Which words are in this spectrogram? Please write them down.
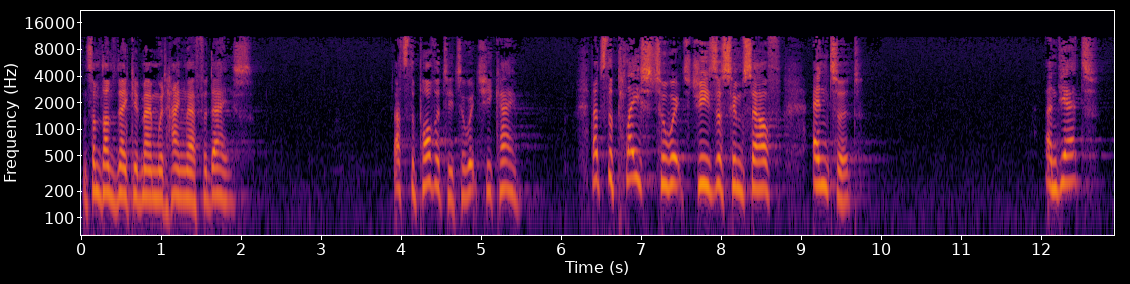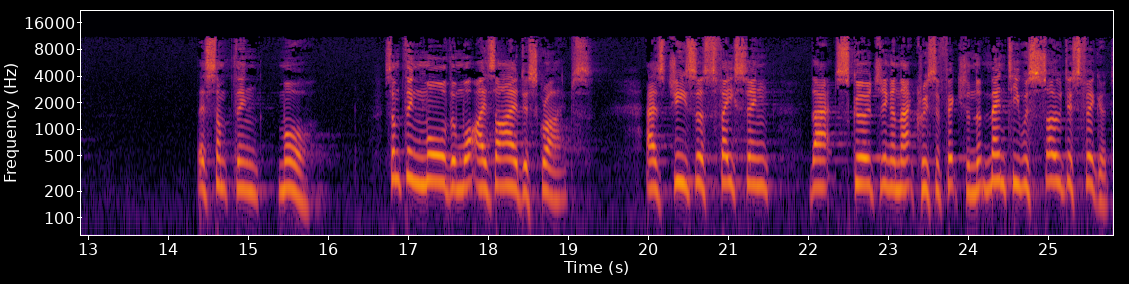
And sometimes naked men would hang there for days. That's the poverty to which he came. That's the place to which Jesus himself entered. And yet, there's something more. Something more than what Isaiah describes as Jesus facing that scourging and that crucifixion that meant he was so disfigured,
